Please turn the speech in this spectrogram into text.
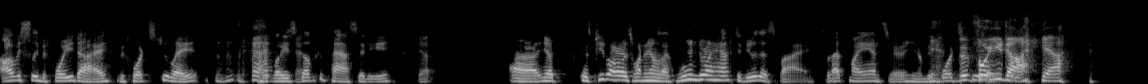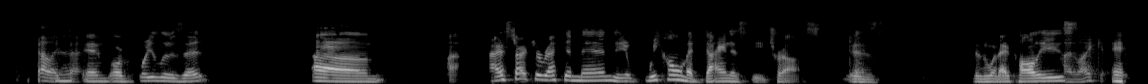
obviously before you die, before it's too late, while you still have capacity. Yep. Uh, you know, because people always want to know, like, when do I have to do this by? So that's my answer. You know, Yeah, before it's before you die. Yeah. I like that. and or before you lose it. Um, I- start to recommend. You know, we call them a dynasty trust. Okay. Is is what I call these. I like it.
